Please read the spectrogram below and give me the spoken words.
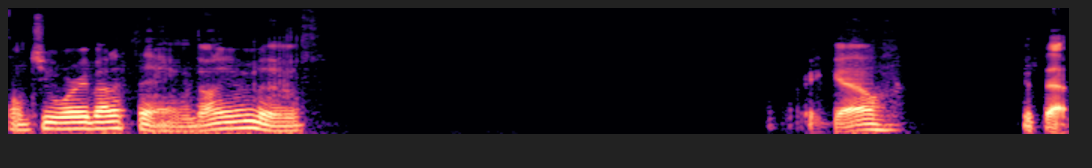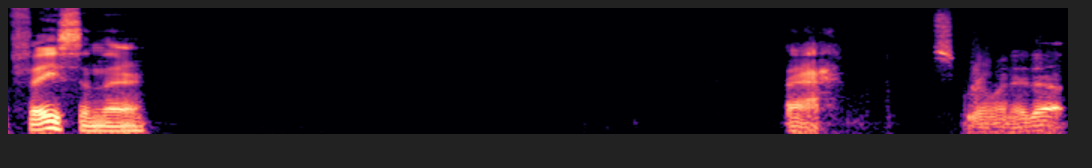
Don't you worry about a thing. Don't even move. There we go. Get that face in there. Ah, screwing it up.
